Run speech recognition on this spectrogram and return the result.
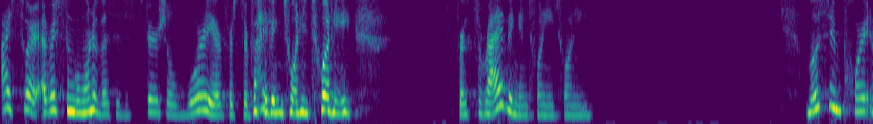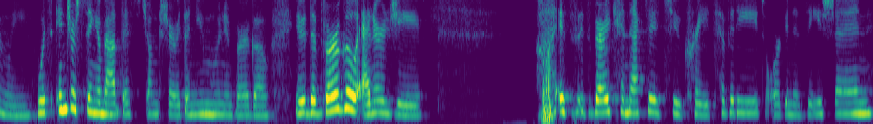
I swear, every single one of us is a spiritual warrior for surviving 2020 for thriving in 2020. Most importantly, what's interesting about this juncture with the new moon in Virgo, you know, the Virgo energy it's it's very connected to creativity, to organization,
